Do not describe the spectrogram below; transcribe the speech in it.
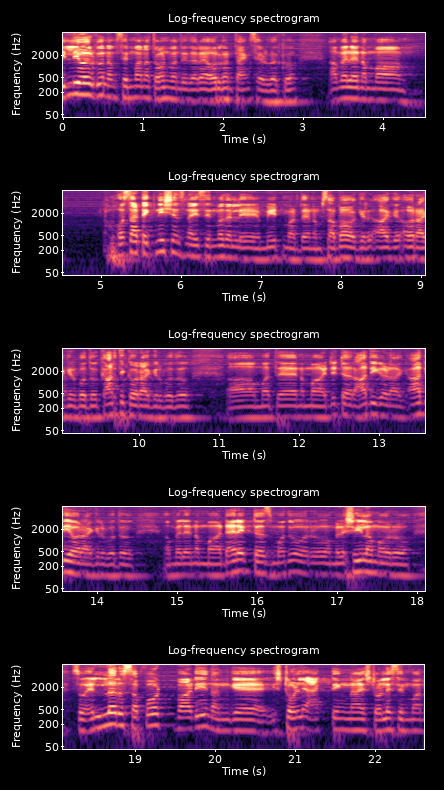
ಇಲ್ಲಿವರೆಗೂ ನಮ್ಮ ಸಿನಿಮಾನ ತೊಗೊಂಡು ಬಂದಿದ್ದಾರೆ. ಅವ್ರಿಗೊಂದು ಥ್ಯಾಂಕ್ಸ್ ಹೇಳಬೇಕು. ಆಮೇಲೆ ನಮ್ಮ ಹೊಸ ಟೆಕ್ನಿಷಿಯನ್ಸ್ನ ಈ ಸಿನಿಮಾದಲ್ಲಿ ಮೀಟ್ ಮಾಡಿದೆ. ನಮ್ಮ ಸಭಾ ಆಗಿರ್, ಆಗಿ, ಅವರಾಗಿರ್ಬೋದು, ಕಾರ್ತಿಕ್ ಅವರಾಗಿರ್ಬೋದು ಮತ್ತು ನಮ್ಮ ಎಡಿಟರ್ ಆದಿಗಳಾಗಿ ಆದಿ ಅವರಾಗಿರ್ಬೋದು, ಆಮೇಲೆ ನಮ್ಮ ಡೈರೆಕ್ಟರ್ಸ್ ಮಧು ಅವರು, ಆಮೇಲೆ ಶ್ರೀಲಮ್ ಅವರು. ಸೊ ಎಲ್ಲರೂ ಸಪೋರ್ಟ್ ಮಾಡಿ ನನಗೆ ಇಷ್ಟೊಳ್ಳೆ ಆ್ಯಕ್ಟಿಂಗ್ನ ಇಷ್ಟೊಳ್ಳೆ ಸಿನಿಮಾನ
